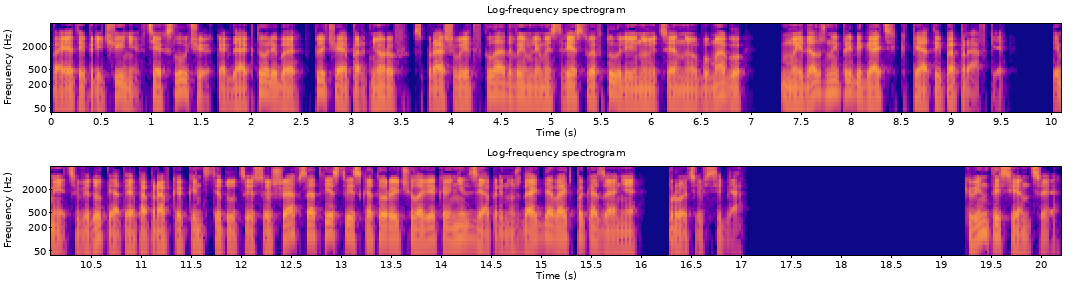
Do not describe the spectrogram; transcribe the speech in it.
По этой причине, в тех случаях, когда кто-либо, включая партнеров, спрашивает, вкладываем ли мы средства в ту или иную ценную бумагу, мы должны прибегать к пятой поправке. Имеется в виду пятая поправка Конституции США, в соответствии с которой человека нельзя принуждать давать показания против себя. Квинтэссенция.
